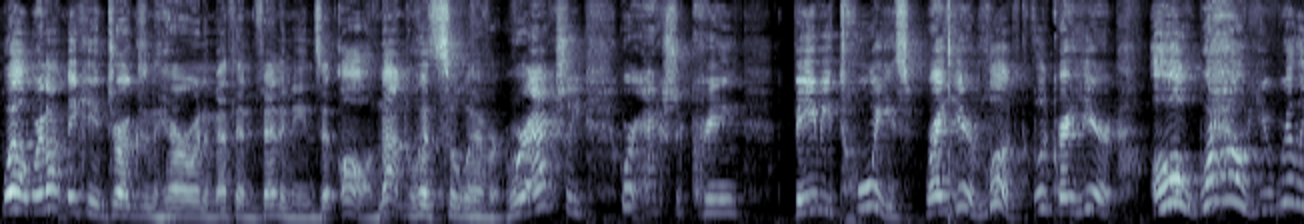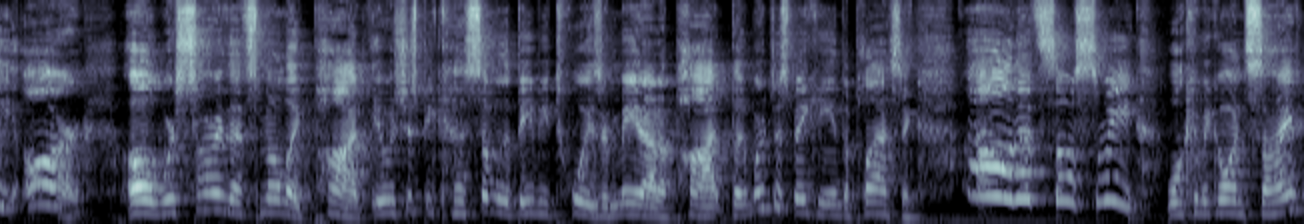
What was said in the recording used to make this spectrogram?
Well, we're not making drugs and heroin and methamphetamines at all. Not whatsoever. We're actually we're actually creating baby toys right here. Look, look right here. Oh wow, you really are. Oh, we're sorry that smelled like pot. It was just because some of the baby toys are made out of pot, but we're just making it into plastic. Oh, that's so sweet. Well, can we go inside?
